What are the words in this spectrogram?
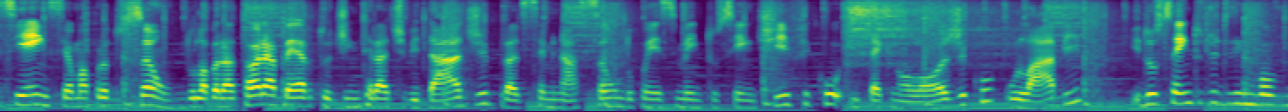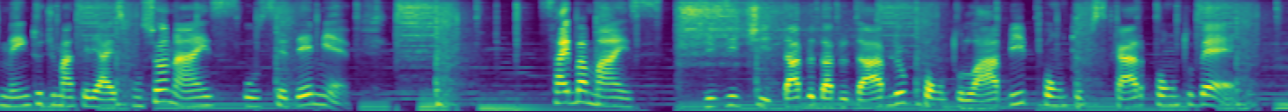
Ciência é uma produção do Laboratório Aberto de Interatividade para Disseminação do Conhecimento Científico e Tecnológico, o LAB, e do Centro de Desenvolvimento de Materiais Funcionais, o CDMF. Saiba mais, visite www.lab.fiscar.br.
